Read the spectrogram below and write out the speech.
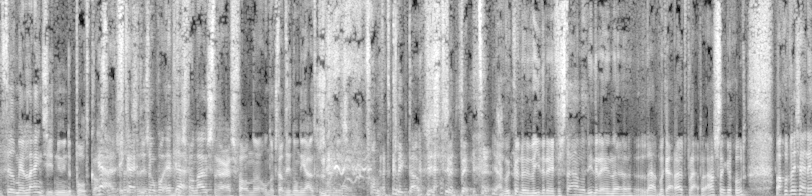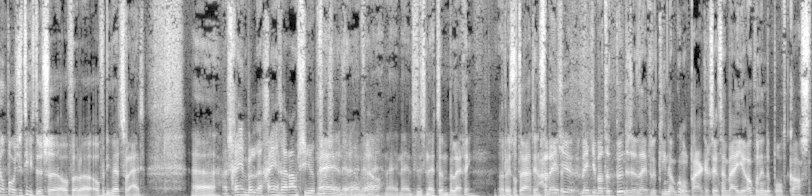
veel meer lijn zit nu in de podcast. Ja, ik krijg dus ook wel appjes ja. van luisteraars van, eh, ondanks dat dit nog niet uitgezonden is, van het klinkt nou een stuk beter. Ja, we kunnen iedereen verstaan, want iedereen eh, laat elkaar uitpraten. Hartstikke goed. Maar goed, wij zijn heel positief dus eh, over, eh, over die wedstrijd. Eh, Dat is geen, geen garantie op nee, succes. nee, nee, nee, nee, het is net een belegging. Resultaat in het Maar weet, verleden. je, weet je wat het punt is? En dat heeft Lukien ook al een paar keer gezegd. En wij hier ook wel in de podcast.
